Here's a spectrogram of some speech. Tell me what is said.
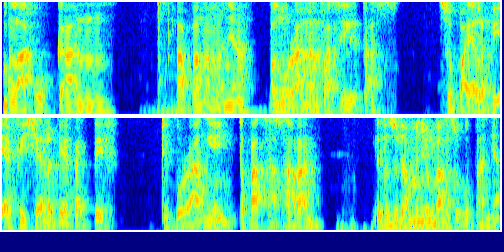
melakukan apa namanya pengurangan fasilitas supaya lebih efisien, lebih efektif, dikurangi, tepat sasaran, itu sudah menyumbang cukup banyak.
